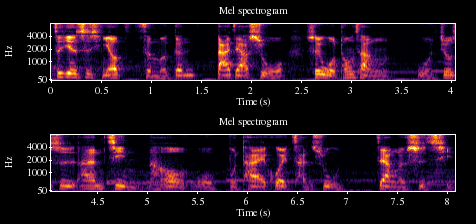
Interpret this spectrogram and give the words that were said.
这件事情要怎么跟大家说，所以我通常我就是安静，然后我不太会阐述这样的事情。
